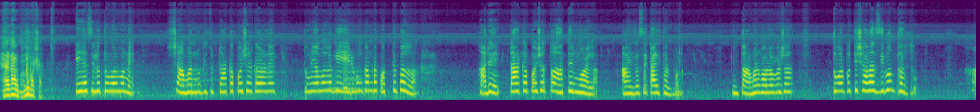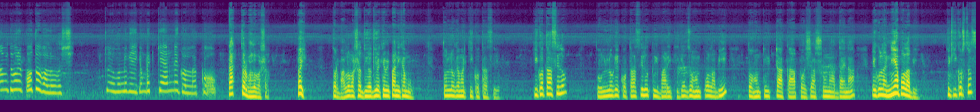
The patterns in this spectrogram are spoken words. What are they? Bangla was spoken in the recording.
হ্যাঁ আর ভালোবাসা। এই আছিল তোমার মনে? সামান্য কিছু টাকা পয়সার কারণে তুমি আমার লাগে এইরকম কামটা করতে পারলা? আরে টাকা পয়সা তো হাতের ময়লা আজ আছে কাল থাকব না। কিন্তু আমার ভালোবাসা তোমার প্রতি সারা জীবন থাকব। আমি তোমার কত ভালোবাসি। তুই আমার লাগে এই কামটা কেমনে করলা কও? ডাক তোর ভালোবাসা। ওই তোর ভালোবাসা দুয়া দুয়াকে আমি পানি খামু? তোর লগে আমার কি কথা ছিল? কি কথা ছিল তোর লগে কথা ছিল তুই বাড়ি থেকে যখন পলাবি, তখন তুই টাকা, পয়সা, সোনা দায়না এগুলা নিয়ে পলাবি। তুই কি করছস?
